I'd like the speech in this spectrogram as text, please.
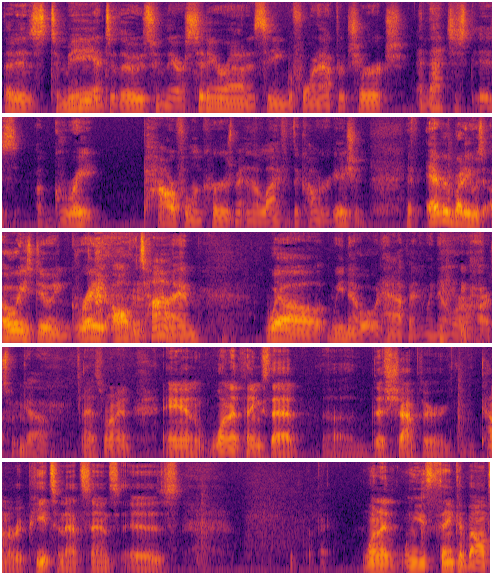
that is to me and to those whom they are sitting around and seeing before and after church. And that just is a great, powerful encouragement in the life of the congregation. If everybody was always doing great all the time, well, we know what would happen. We know where our hearts would go. That's right. And one of the things that uh, this chapter kind of repeats in that sense is when it, when you think about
